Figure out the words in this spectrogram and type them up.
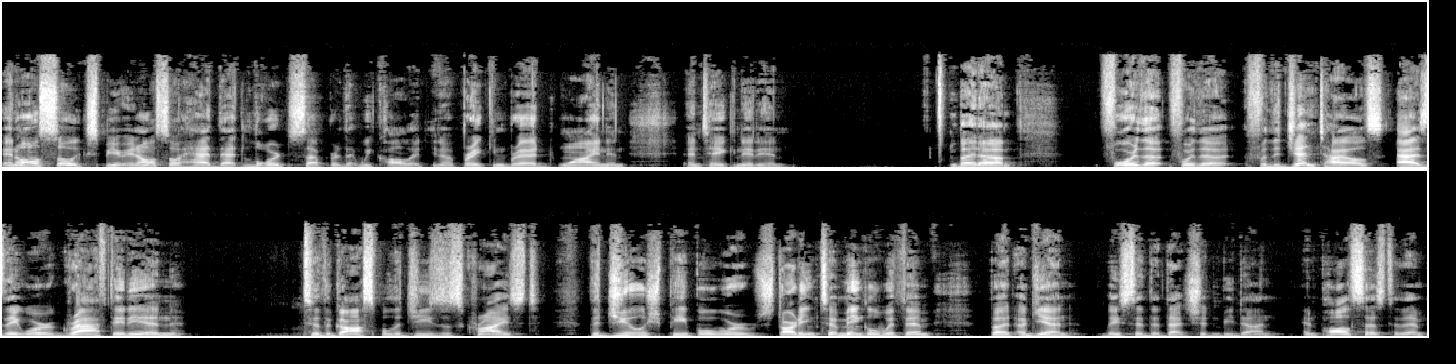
and also experienced and also had that Lord's Supper that we call it, you know, breaking bread, wine, and, and taking it in. But uh, for, the, for, the, for the Gentiles, as they were grafted in to the gospel of Jesus Christ, the Jewish people were starting to mingle with them, but again, they said that that shouldn't be done. And Paul says to them,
